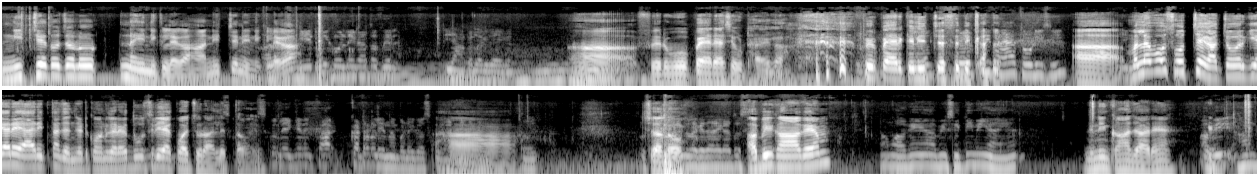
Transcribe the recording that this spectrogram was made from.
नीचे तो चलो नहीं निकलेगा। हाँ नीचे नहीं निकलेगा। गेट भी खोलेगा तो फिर यहाँ पे लग जाएगा। हाँ फिर वो पैर ऐसे उठाएगा। फिर पैर के नीचे से निकाल तो थोड़ी सी। हाँ मतलब वो सोचेगा चोर की अरे यार इतना झंझट कौन करेगा? दूसरी एक्वा चुरा लेता हूँ। कटर लेना पड़ेगा उसको हाँ। तो चलो लग जाएगा तो अभी कहाँ आ गए हम? हम आ गए हैं अभी सिटी में ही आए हैं। नहीं नहीं कहाँ जा रहे हैं? अभी हम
